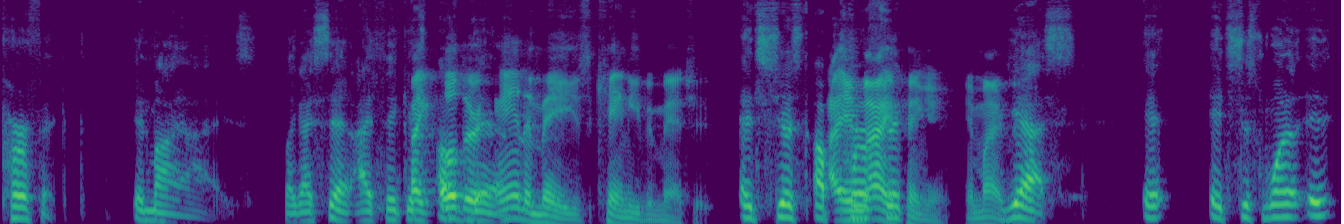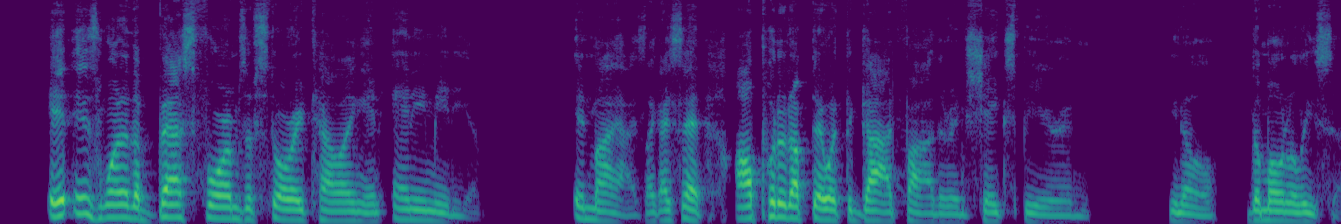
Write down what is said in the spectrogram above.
perfect in mm-hmm. my eyes. Like I said, I think it's like other there. animes can't even match it. it's just a I- In my opinion. In my opinion. Yes, it it's just one of it. It is one of the best forms of storytelling in any medium. In my eyes. Like I said, I'll put it up there with The Godfather and Shakespeare and you know the Mona Lisa.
